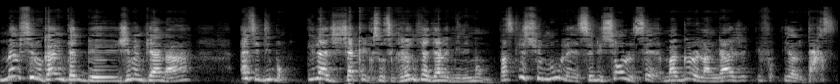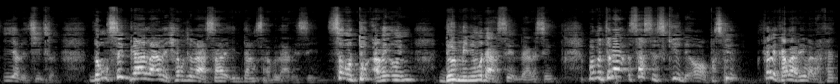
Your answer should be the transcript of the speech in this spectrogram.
même si le gars a une tête de Jimmy Piana, elle se dit, bon, il a déjà quelque chose, c'est quelqu'un qui a déjà le minimum. Parce que sur nous, les solutions, on le sait, malgré le langage, il, il y a le taxe, il y a le titre. Donc ce gars-là, les chefs de la salle, ils dansent avec la RC. C'est avec une, deux minimums de la RC. Bon, maintenant, ça c'est ce qui est dehors. Parce que quand les camarades arrivent à la fête,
